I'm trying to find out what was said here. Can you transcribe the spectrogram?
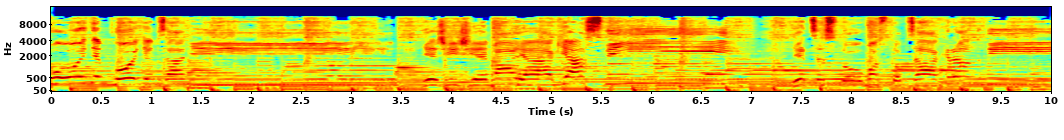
pôjdem, pôjdem za ním. Ježiš je maják jasný, je cestou mostom záchranný.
